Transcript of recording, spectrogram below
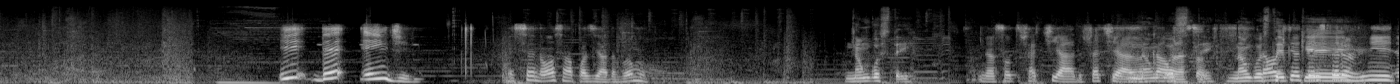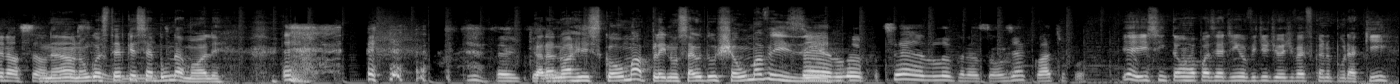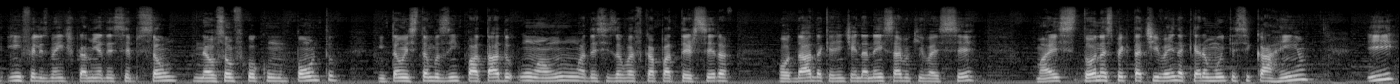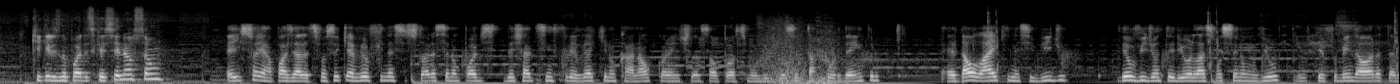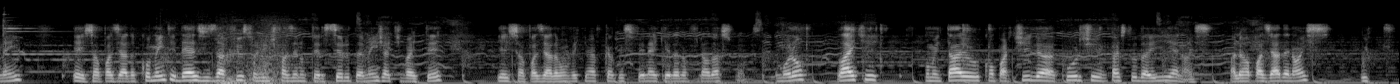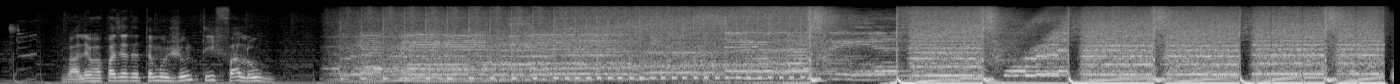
E The End. Essa é nossa, rapaziada. Vamos? Não gostei. Nação, tô chateado, chateado. não Calma, gostei. Nação. Não gostei porque. terceiro vídeo, Nação. Não, não gostei porque você é bunda mole. Ai, O cara não arriscou uma play, não saiu do chão uma Você é louco, você é louco, Nelson. 11 a 4, pô. E é isso então, rapaziadinha. O vídeo de hoje vai ficando por aqui. Infelizmente, pra minha decepção, Nelson ficou com um ponto. Então estamos empatados um a um. A decisão vai ficar pra terceira rodada, que a gente ainda nem sabe o que vai ser. Mas tô na expectativa ainda, quero muito esse carrinho. E o que, que eles não podem esquecer, Nelson? É isso aí, rapaziada. Se você quer ver o fim dessa história, você não pode deixar de se inscrever aqui no canal. Quando a gente lançar o próximo vídeo, você tá por dentro. É, dá o like nesse vídeo. Vê o vídeo anterior lá se você não viu, porque foi bem da hora também. E é isso, rapaziada. Comenta ideias de desafios pra gente fazer no terceiro também, já que vai ter. E é isso, rapaziada. Vamos ver quem vai ficar com esse Fenequeira no final das contas. Demorou? Like, comentário, compartilha, curte, faz tudo aí é nóis. Valeu, rapaziada. É nóis. Fui. Valeu, rapaziada. Tamo junto e falou! Yes.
